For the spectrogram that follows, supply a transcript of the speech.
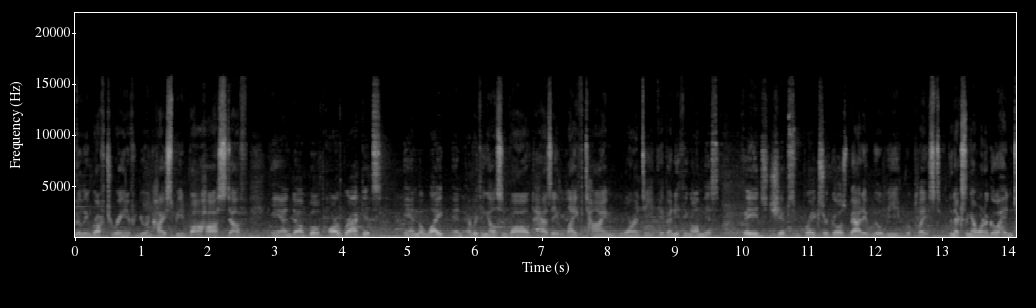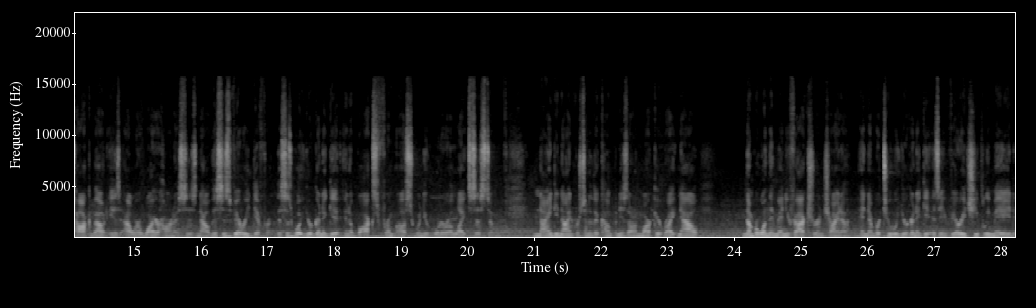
really rough terrain if you're doing high-speed Baja stuff. And uh, both our brackets and the light and everything else involved has a lifetime warranty. If anything on this fades, chips, breaks, or goes bad, it will be replaced. The next thing I want to go ahead and talk about is our wire harnesses. Now, this is very different. This is what you're going to get in a box from us when you order a light system. 99% of the companies on the market right now number one, they manufacture in China, and number two, what you're going to get is a very cheaply made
